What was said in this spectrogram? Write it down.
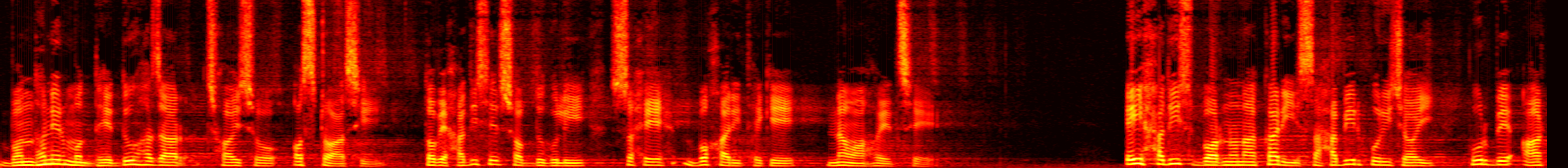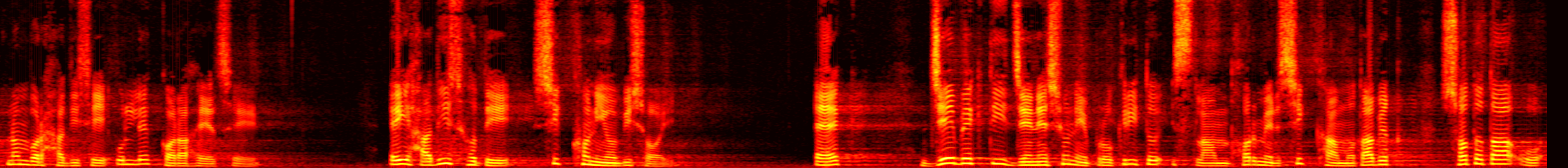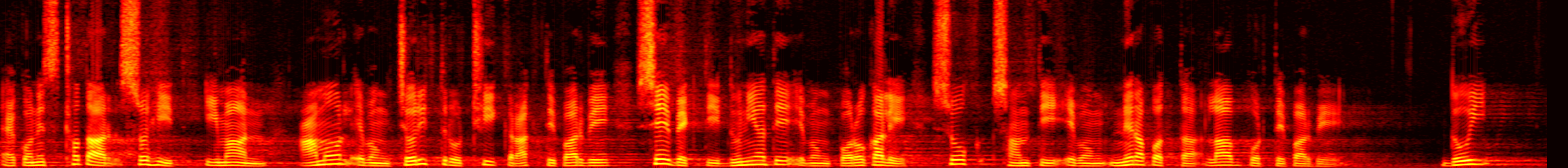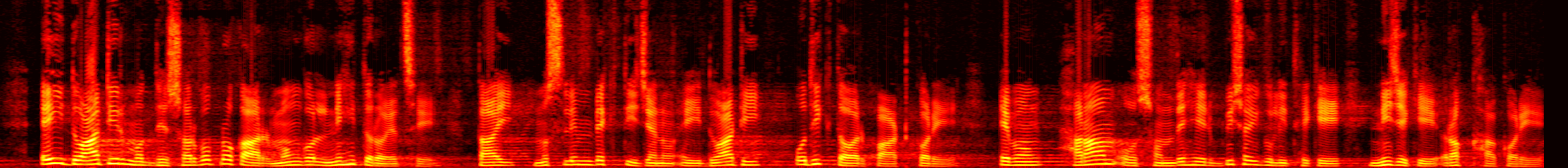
বন্ধনের মধ্যে দু হাজার ছয়শো অষ্টআশি। তবে হাদিসের শব্দগুলি শহেহ বখারি থেকে নেওয়া হয়েছে। এই হাদিস বর্ণনাকারী সাহাবির পরিচয় পূর্বে আট নম্বর হাদিসে উল্লেখ করা হয়েছে। এই হাদিস হতে শিক্ষণীয় বিষয়। এক, যে ব্যক্তি জেনে শুনে প্রকৃত ইসলাম ধর্মের শিক্ষা মোতাবেক সততা ও একনিষ্ঠতার সহিত ইমান আমল এবং চরিত্র ঠিক রাখতে পারবে সে ব্যক্তি দুনিয়াতে এবং পরকালে সুখ, শান্তি এবং নিরাপত্তা লাভ করতে পারবে। দুই, এই দোয়াটির মধ্যে সর্বপ্রকার মঙ্গল নিহিত রয়েছে, তাই মুসলিম ব্যক্তি যেন এই দোয়াটি অধিকতর পাঠ করে। এবং হারাম ও সন্দেহের বিষয়গুলি থেকে নিজেকে রক্ষা করে।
